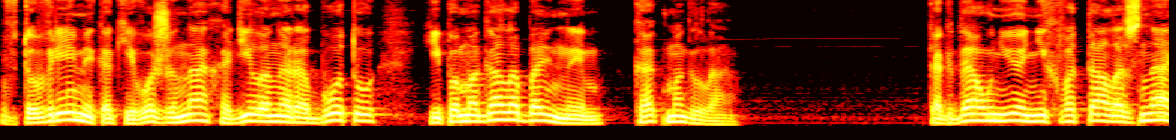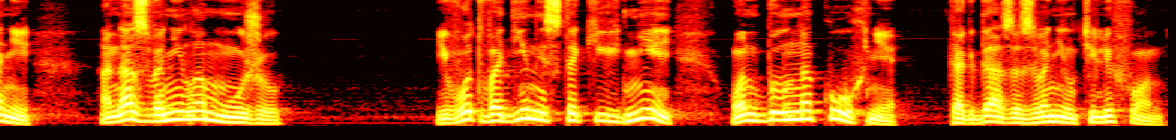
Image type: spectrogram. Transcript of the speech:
в то время как его жена ходила на работу и помогала больным, как могла. Когда у нее не хватало знаний, она звонила мужу. И вот в один из таких дней он был на кухне, когда зазвонил телефон.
